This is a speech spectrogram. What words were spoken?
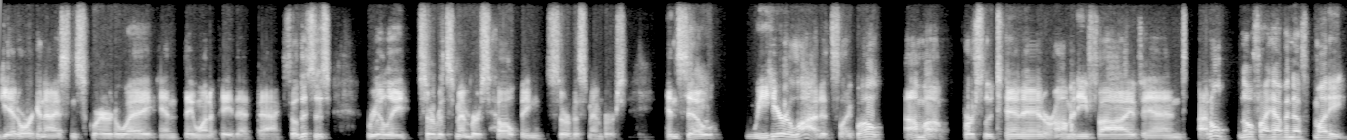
get organized and squared away, and they want to pay that back. So this is really service members helping service members. And so we hear a lot. It's like, well, I'm a first lieutenant or I'm an E5, and I don't know if I have enough money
